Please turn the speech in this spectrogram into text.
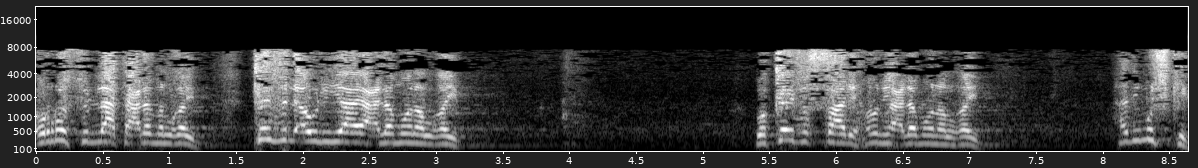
الرسل لا تعلم الغيب. كيف الأولياء يعلمون الغيب؟ وكيف الصالحون يعلمون الغيب؟ هذه مشكلة.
